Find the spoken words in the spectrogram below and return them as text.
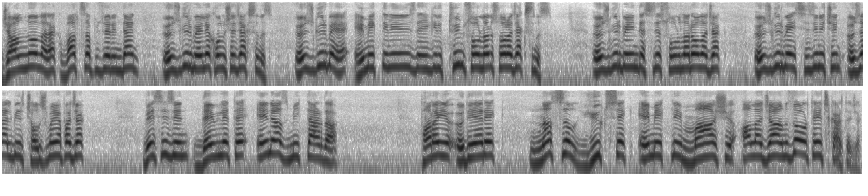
canlı olarak WhatsApp üzerinden Özgür Bey'le konuşacaksınız. Özgür Bey'e emekliliğinizle ilgili tüm soruları soracaksınız. Özgür Bey'in de size soruları olacak. Özgür Bey sizin için özel bir çalışma yapacak ve sizin devlete en az miktarda parayı ödeyerek nasıl yüksek emekli maaşı alacağınızı ortaya çıkartacak.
